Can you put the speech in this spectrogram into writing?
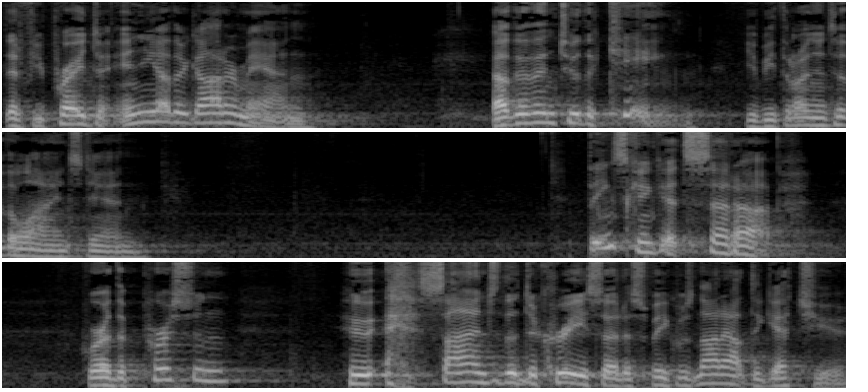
that if you prayed to any other god or man other than to the king, you'd be thrown into the lion's den. Things can get set up where the person who signs the decree, so to speak, was not out to get you.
